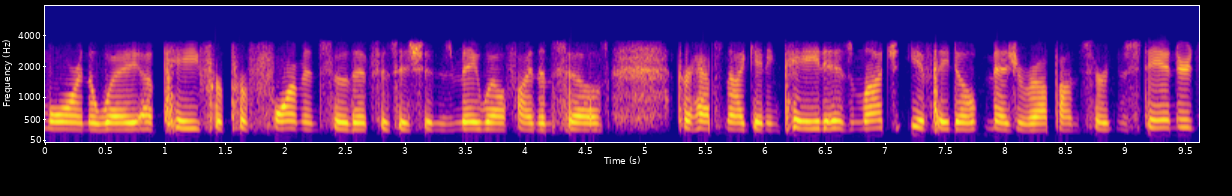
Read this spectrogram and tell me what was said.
more in the way of pay for performance so that physicians may well find themselves perhaps not getting paid as much if they don't measure up on certain standards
